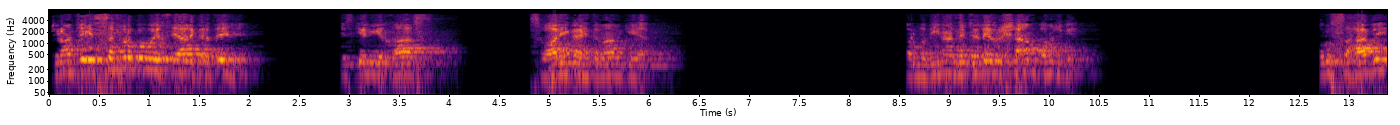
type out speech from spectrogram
چنانچہ اس سفر کو وہ اختیار کرتے ہیں جس کے لیے خاص سواری کا اہتمام کیا۔ اور مدینہ سے چلے اور شام پہنچ گئے۔ اور اس صحابی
